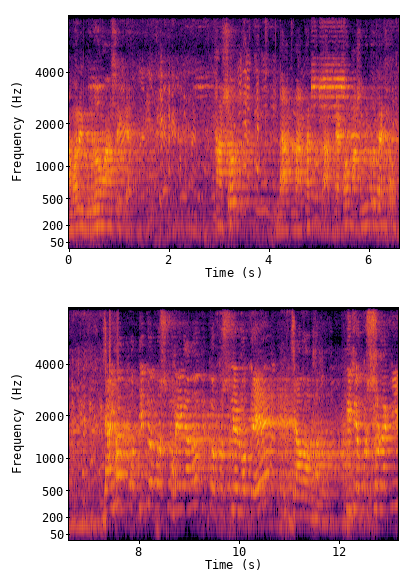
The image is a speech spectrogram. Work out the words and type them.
আমার ওই বুড়ো মা আসে কেন? দাঁত না থাকুক, দাঁত দেখাও মাসুরি তো দেখাও। যাই হোক, দ্বিতীয় প্রশ্ন হয়ে গেল তৃতীয় প্রশ্নের মধ্যে যাওয়া ভালো। তৃতীয় প্রশ্নটা কি?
